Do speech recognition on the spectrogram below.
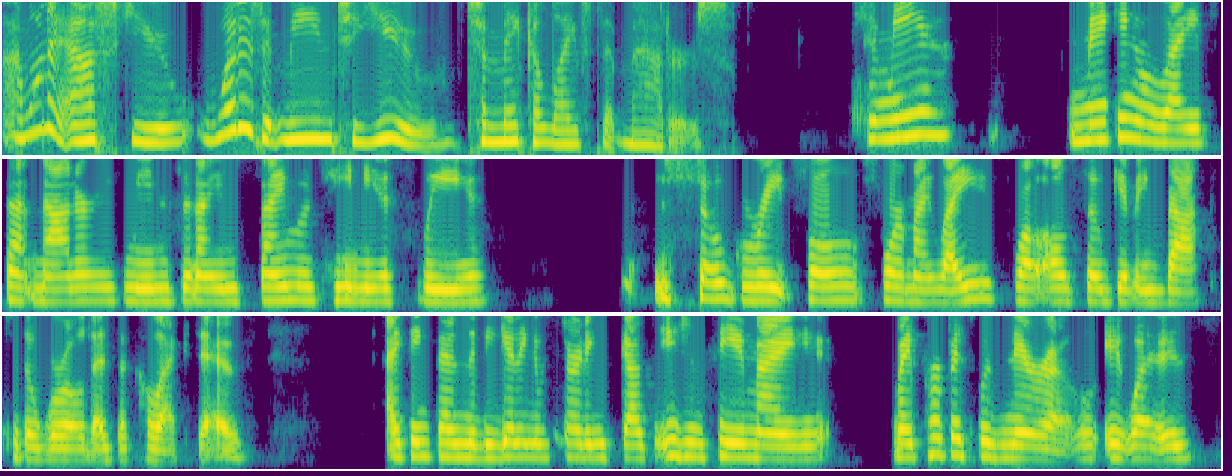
I want to ask you, what does it mean to you to make a life that matters? To me, making a life that matters means that I am simultaneously so grateful for my life while also giving back to the world as a collective. I think that in the beginning of starting Scout's Agency, my my purpose was narrow. It was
